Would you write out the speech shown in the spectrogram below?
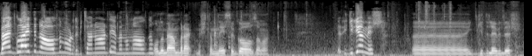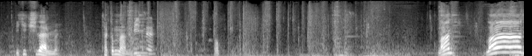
Ben glider'ı aldım orada. Bir tane vardı ya ben onu aldım. Onu ben bırakmıştım. Neyse go o zaman. Gidiyor muyuz? Ee, gidilebilir. İki kişiler mi? Takımlar mı? Bilmiyorum. Lan! Lan!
